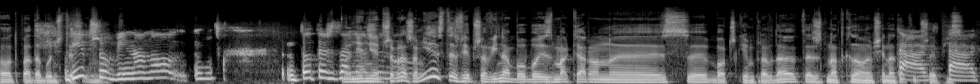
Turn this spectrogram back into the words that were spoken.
odpada, bądź też... Wieprzowina, no to też zależy... No nie, nie, przepraszam, jest też wieprzowina, bo, bo jest makaron e, z boczkiem, prawda? Też natknąłem się na tak, taki przepis. Tak,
